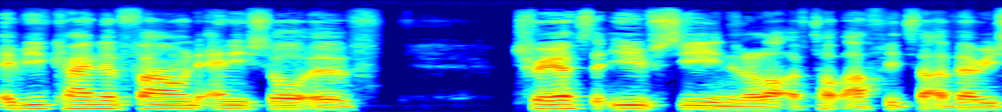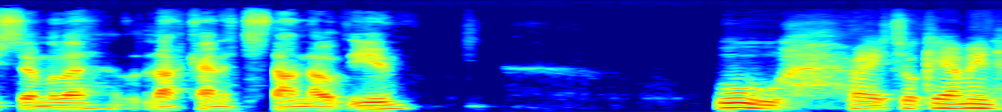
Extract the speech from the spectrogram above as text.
Have you kind of found any sort of traits that you've seen in a lot of top athletes that are very similar that kind of stand out to you? Ooh, right. Okay. I mean,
